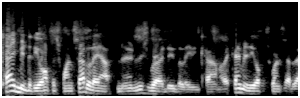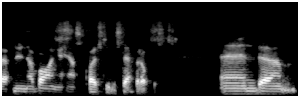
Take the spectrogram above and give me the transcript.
came into the office one Saturday afternoon. This is where I do believe in karma. They came into the office one Saturday afternoon. They're buying a house close to the Stafford office. And um,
